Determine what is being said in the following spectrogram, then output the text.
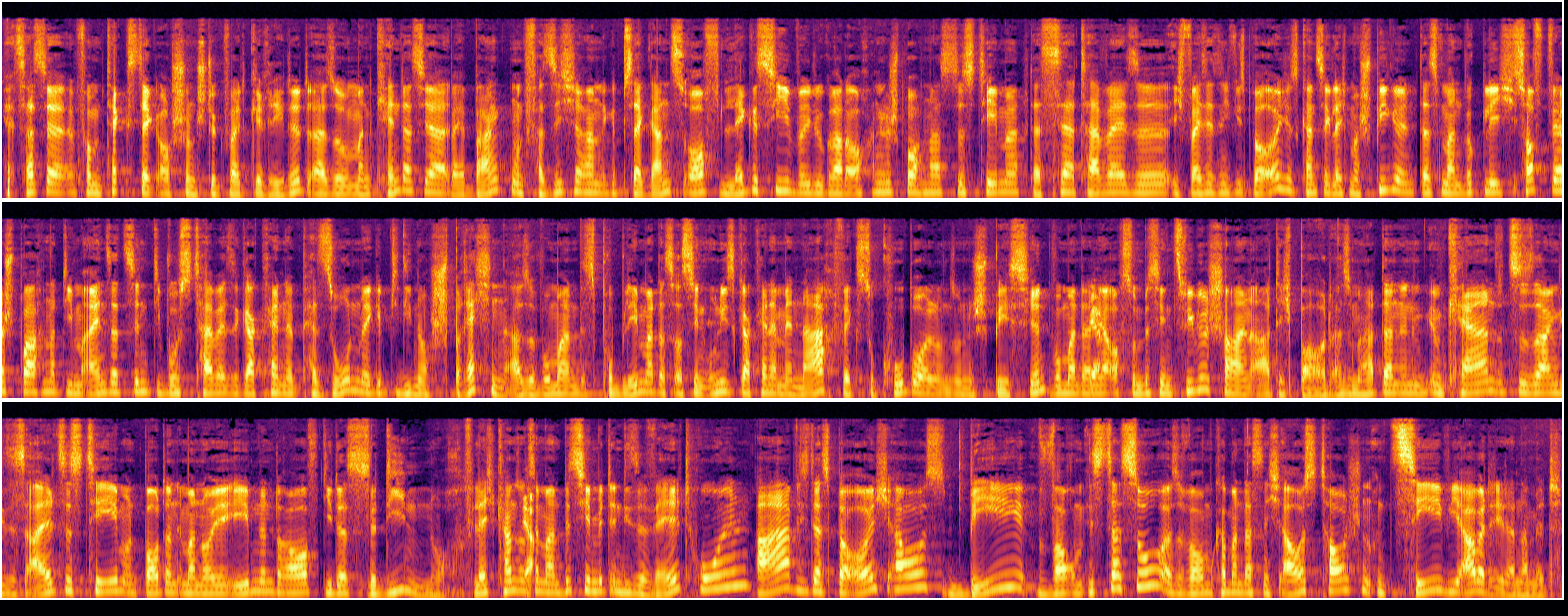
Jetzt hast du ja vom Tech-Stack auch schon ein Stück weit geredet. Also man kennt das ja bei Banken und Versicherern gibt es ja ganz oft Legacy, wie du gerade auch angesprochen hast, Systeme. Das ist ja teilweise, ich weiß jetzt nicht, wie es bei euch ist, kannst du ja gleich mal spiegeln, dass man wirklich Software-Sprachen hat, die im Einsatz sind, die, wo es teilweise gar keine Personen mehr gibt, die die noch sprechen. Also wo man das Problem hat, dass aus den Unis gar keiner mehr nachwächst, so Kobol und so ein Späßchen, wo man dann ja, ja auch so ein bisschen Zwiebelschalenartig baut. Also man hat dann im, im, Kern sozusagen dieses Altsystem und baut dann immer neue Ebenen drauf, die das bedienen noch. Vielleicht kannst du uns ja. ja mal ein bisschen mit in diese Welt holen. A, wie sieht das bei euch aus? B, warum ist das so? Also warum kann man das nicht austauschen? Und C, wie arbeitet ihr dann damit?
